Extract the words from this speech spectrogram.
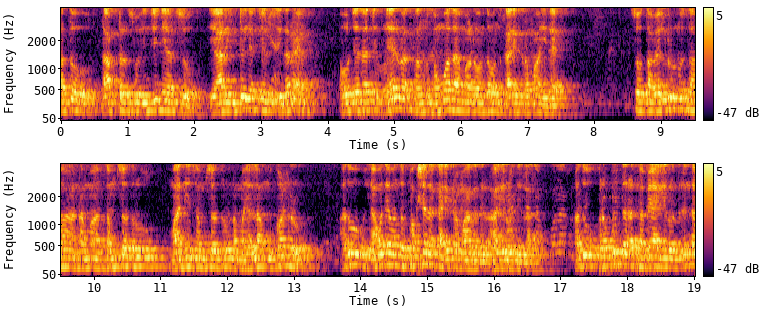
ಮತ್ತು ಡಾಕ್ಟರ್ಸು ಇಂಜಿನಿಯರ್ಸು ಯಾರು ಇಂಟೆಲೆಕ್ಚುಯಲ್ಸ್ ಇದ್ದಾರೆ ಅವ್ರ ಜೊತೆ ನೇರವಾಗಿ ಸಂವಾದ ಮಾಡುವಂಥ ಒಂದು ಕಾರ್ಯಕ್ರಮ ಇದೆ. ಸೊ ತಾವೆಲ್ಲರೂ ಸಹ ನಮ್ಮ ಸಂಸದರು, ಮಾಜಿ ಸಂಸದರು, ನಮ್ಮ ಎಲ್ಲ ಮುಖಂಡರು, ಅದು ಯಾವುದೇ ಒಂದು ಪಕ್ಷದ ಕಾರ್ಯಕ್ರಮ ಆಗೋದಿಲ್ಲ ಆಗಿರೋದಿಲ್ಲ. ಅದು ಪ್ರಬುದ್ಧರ ಸಭೆ ಆಗಿರೋದ್ರಿಂದ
